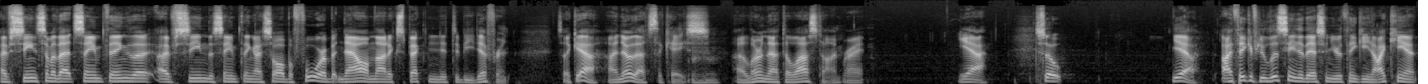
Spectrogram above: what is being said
I've seen some of that same thing that I've seen the same thing I saw before, but now I'm not expecting it to be different. It's like, yeah, I know that's the case. Mm-hmm. I learned that the last time. Right. Yeah. So, yeah, I think if you're listening to this and you're thinking, I can't,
